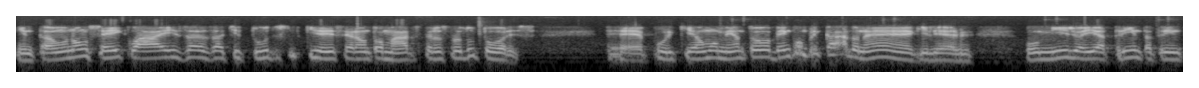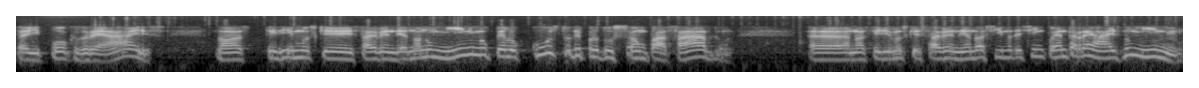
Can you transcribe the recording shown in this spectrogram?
Então, não sei quais as atitudes que serão tomadas pelos produtores é, porque é um momento bem complicado, né, Guilherme? O milho aí a 30, 30 e poucos reais, nós teríamos que estar vendendo no mínimo pelo custo de produção passado, uh, nós teríamos que estar vendendo acima de 50 reais no mínimo.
